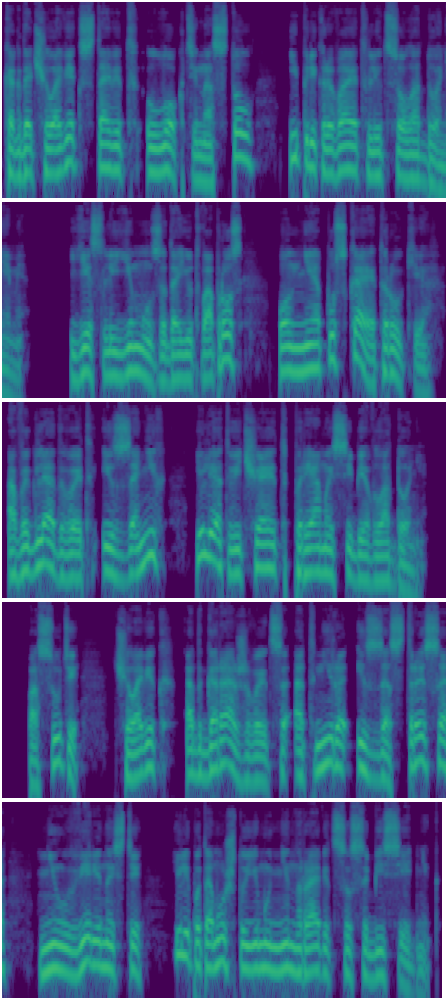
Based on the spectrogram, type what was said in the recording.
когда человек ставит локти на стол и прикрывает лицо ладонями. Если ему задают вопрос — он не опускает руки, а выглядывает из-за них или отвечает прямо себе в ладони. По сути, человек отгораживается от мира из-за стресса, неуверенности или потому, что ему не нравится собеседник.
